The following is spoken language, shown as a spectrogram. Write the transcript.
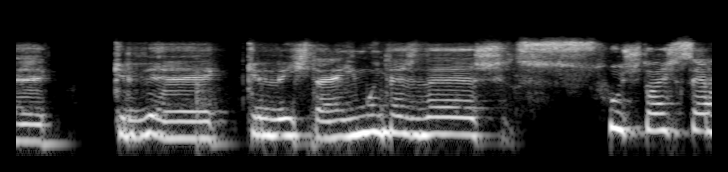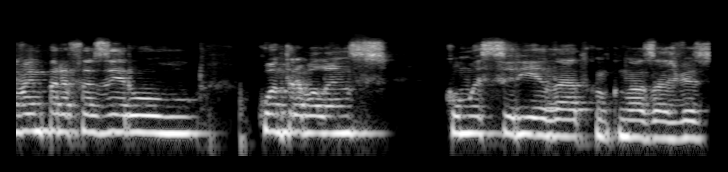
uh, cristã e muitas das sugestões servem para fazer o contrabalanço com a seriedade com que nós às vezes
